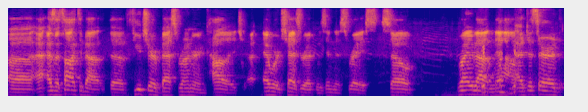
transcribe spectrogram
uh, as I talked about, the future best runner in college, uh, Edward Cheserek was in this race. So right about now, I just heard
